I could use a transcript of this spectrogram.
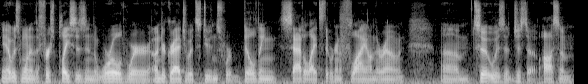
you know, it was one of the first places in the world where undergraduate students were building satellites that were going to fly on their own. Um, so it was a, just an awesome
